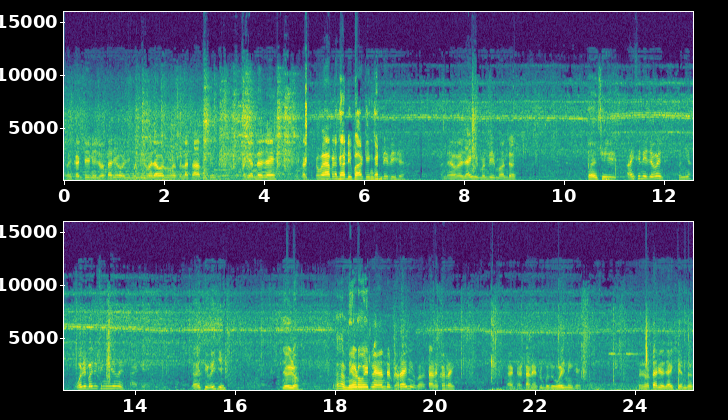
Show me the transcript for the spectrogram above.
ભાઈ કન્ટિન્યુ જોતા રહ્યો, હજી મંદિરમાં જવાનું હોય પેલા ચા પીધી. પછી અંદર જાય હવે આપણે ગાડી પાર્કિંગ કરી દીધી છે. અને હવે જઈએ મંદિરમાં અંદર. અહીંથી અહીંથી નહીં જવાય ને દુનિયા ઓલી બાજુથી નહીં જવાય? અહીંથી વહી જાય. જોઈ હા મેળો એટલે અંદર ઘરાય નહીં અટાણે ઘરાય. કારણ અટાણે એટલું બધું હોય નહીં કાંઈ. જોતા રહ્યો જાય છે અંદર.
